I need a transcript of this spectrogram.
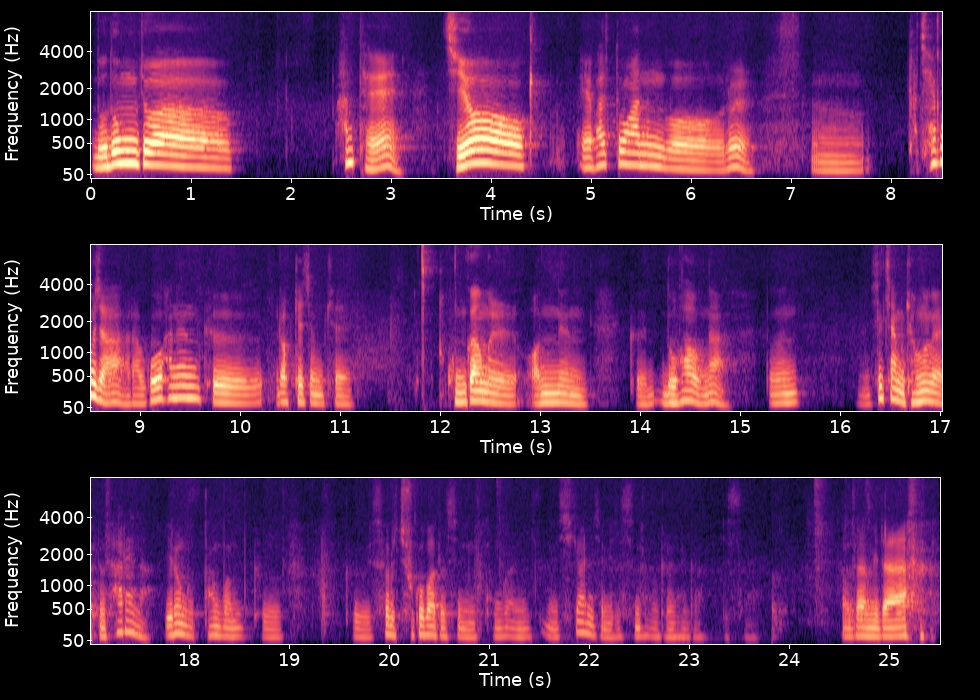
노동조합한테 지역에 활동하는 거를 어, 같이 해보자라고 하는 그 이렇게 좀 이렇게 공감을 얻는 그 노하우나 또는 실제 한번 경험해 봤던 사례나 이런 것도 한번 그, 그 서로 주고받을 수 있는 공간 시간이 좀 있었으면 하는 그런 생각이 있어요. 감사합니다.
